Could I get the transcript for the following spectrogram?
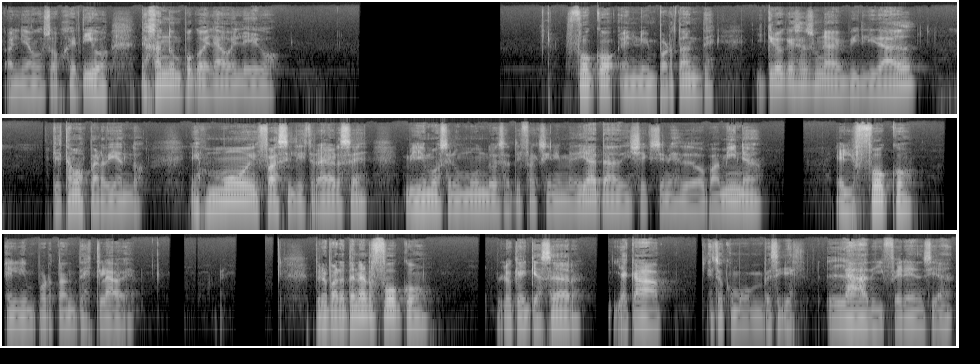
alineado con su objetivo, dejando un poco de lado el ego. Foco en lo importante. Y creo que esa es una habilidad que estamos perdiendo. Es muy fácil distraerse. Vivimos en un mundo de satisfacción inmediata, de inyecciones de dopamina. El foco en lo importante es clave. Pero para tener foco, lo que hay que hacer, y acá esto es como me parece que es la diferencia,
